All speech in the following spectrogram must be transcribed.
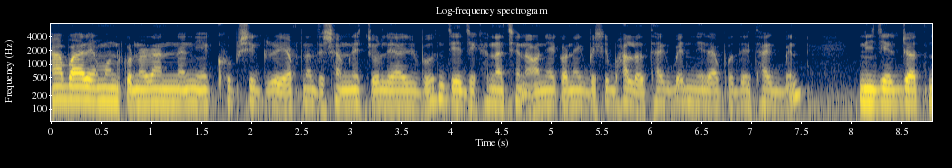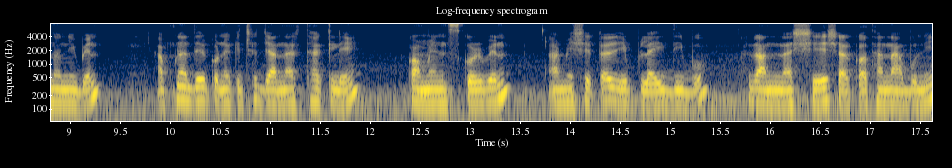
আবার এমন কোনো রান্না নিয়ে খুব শীঘ্রই আপনাদের সামনে চলে আসব। যে যেখানে আছেন অনেক অনেক বেশি ভালো থাকবেন, নিরাপদে থাকবেন, নিজের যত্ন নেবেন। আপনাদের কোনো কিছু জানার থাকলে কমেন্টস করবেন, আমি সেটা রিপ্লাই দিব। রান্না শেষ আর কথা না বলি,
